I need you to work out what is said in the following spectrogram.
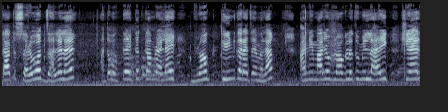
तर आता सर्व झालेलं आहे. आता फक्त एकच काम राहिलं आहे ब्लॉग इंड करायचं आहे मला. आणि माझ्या ब्लॉगला तुम्ही लाईक शेअर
